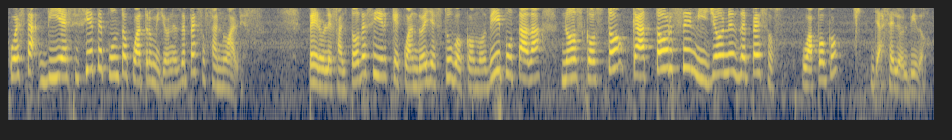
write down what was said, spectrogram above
cuesta 17.4 millones de pesos anuales. Pero le faltó decir que cuando ella estuvo como diputada nos costó 14 millones de pesos. ¿O a poco? Ya se le olvidó.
